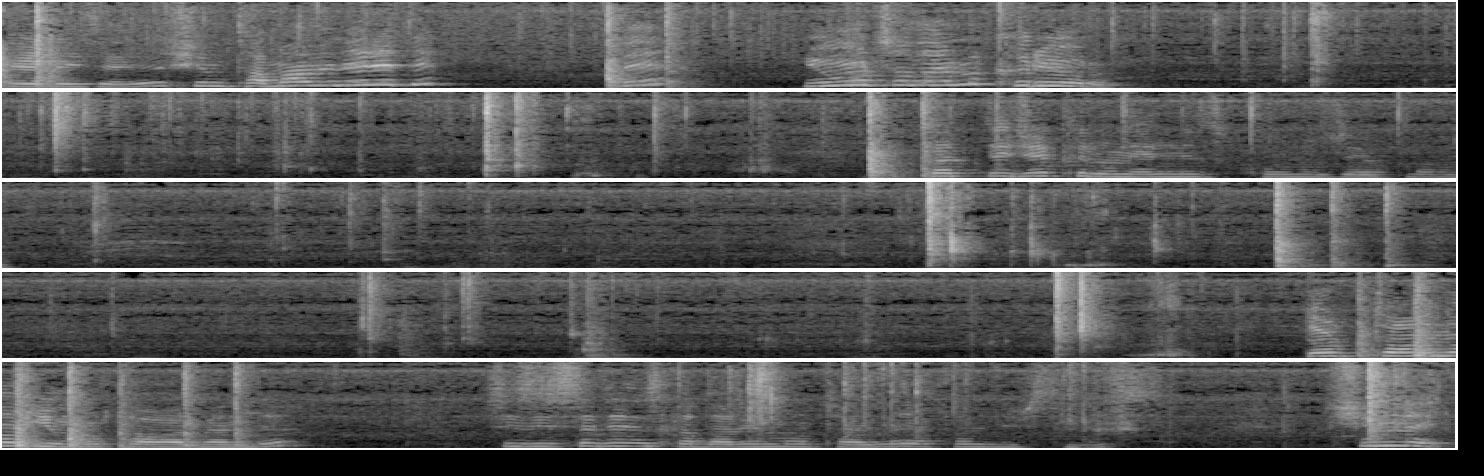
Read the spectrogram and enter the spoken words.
neredeyse eridi. Şimdi tamamen eridi. Ve yumurtalarımı kırıyorum. Dikkatlice kırın elinizi kolunuzu yapmadan. Dört tane yumurta var bende. Siz istediğiniz kadar yumurtayla yapabilirsiniz. Şimdi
